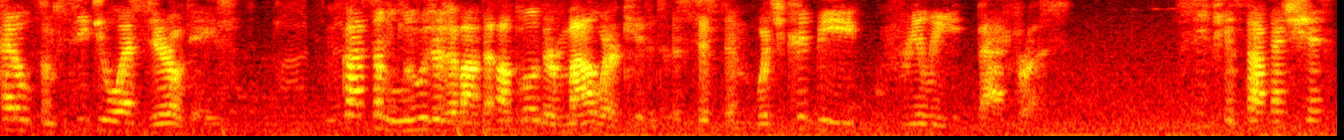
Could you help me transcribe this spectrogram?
Titled some CTOS Zero Days. We've got some losers about to upload their malware kit into the system, which could be really bad for us. See if you can stop that shit.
